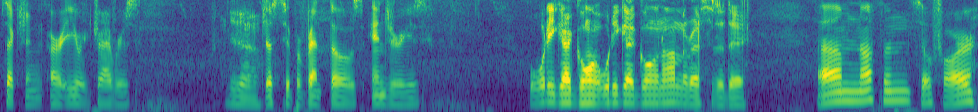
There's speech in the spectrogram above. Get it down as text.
section or e-rig drivers Yeah. just to prevent those injuries. What do you got going? What do you got going on the rest of the day? Um, nothing so far.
